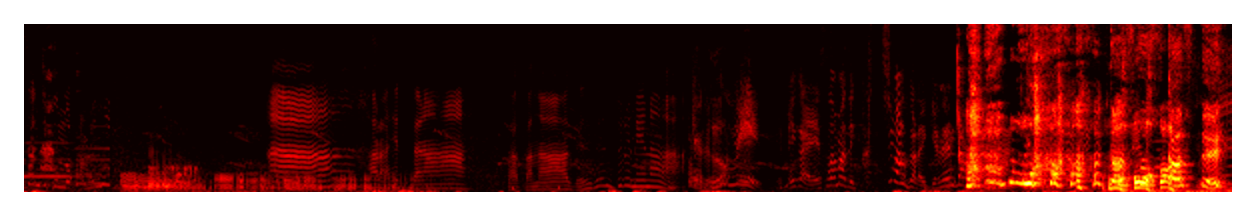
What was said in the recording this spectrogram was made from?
サンジ君のために。ああ腹減ったな魚全然釣れねえな。ルフィてめえが餌まで食っちまうからいけねえんだ。That's disgusting.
